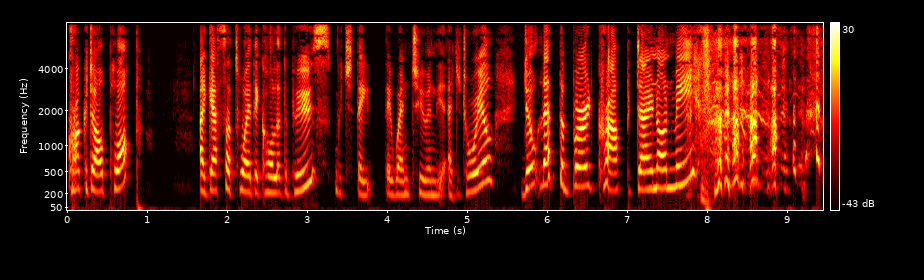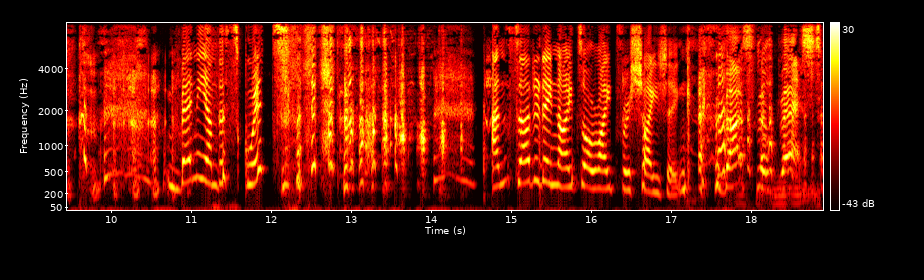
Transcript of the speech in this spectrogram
crocodile plop I guess that's why they call it the poos, which they, they went to in the editorial. Don't let the bird crap down on me. Benny and the Squits. and Saturday night's all right for shiting. That's the best.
